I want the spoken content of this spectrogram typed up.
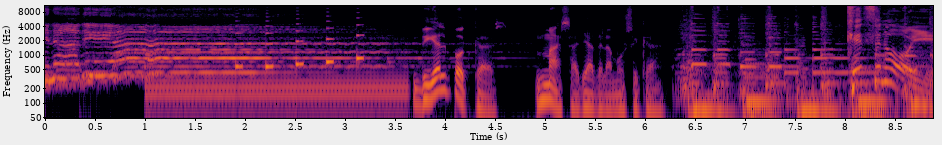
Cadena Dial. Día el podcast, más allá de la música. ¿Qué cenó hoy?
